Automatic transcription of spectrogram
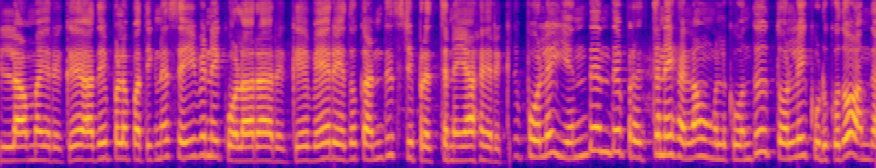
இல்லாமல் இருக்குது அதே போல் பார்த்திங்கன்னா செய்வினை கோளாறாக இருக்குது வேறு ஏதோ கந்திஷ்டி பிரச்சனையாக இருக்குது இது போல் எந்தெந்த பிரச்சனைகள்லாம் உங்களுக்கு வந்து தொல்லை கொடுக்குதோ அந்த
